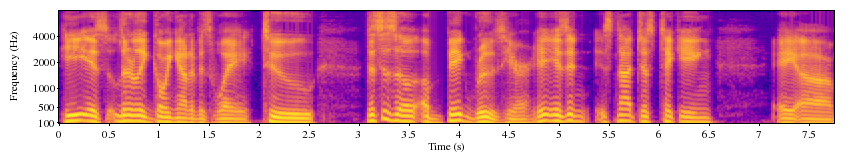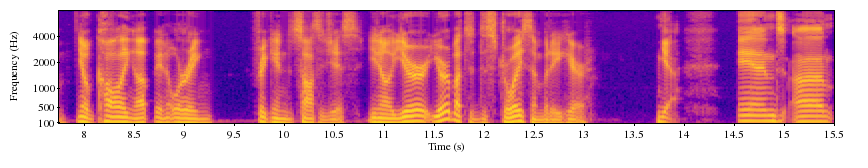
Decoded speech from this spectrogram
He is literally going out of his way to, this is a, a big ruse here. It isn't, it's not just taking a, um, you know, calling up and ordering freaking sausages. You know, you're, you're about to destroy somebody here. Yeah. And um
